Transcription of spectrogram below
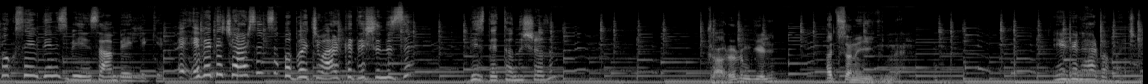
çok sevdiğiniz bir insan belli ki. E, eve de çağırsanıza babacığım arkadaşınızı. Biz de tanışalım. Çağırırım gelin. Hadi sana iyi günler. İyi günler babacığım.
